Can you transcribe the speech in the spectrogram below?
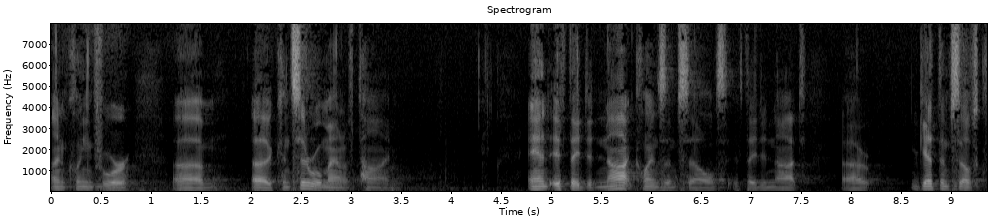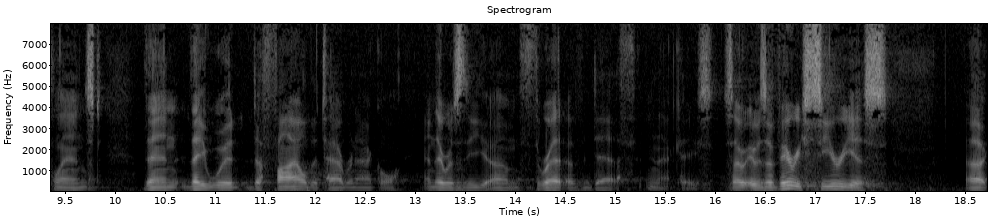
unclean for um, a considerable amount of time. And if they did not cleanse themselves, if they did not uh, get themselves cleansed, then they would defile the tabernacle, and there was the um, threat of death in that case. So it was a very serious uh,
